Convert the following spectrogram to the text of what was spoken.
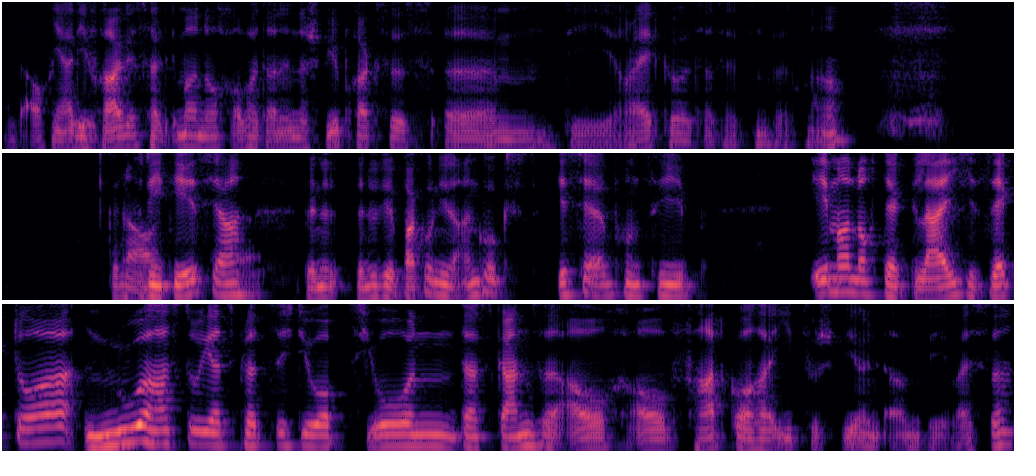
Und auch Ja, die Frage ist halt immer noch, ob er dann in der Spielpraxis ähm, die Riot Girls ersetzen wird, ne? Genau. Also die Idee ist ja, wenn, du, wenn du dir Bakunin anguckst, ist ja im Prinzip immer noch der gleiche Sektor, nur hast du jetzt plötzlich die Option, das Ganze auch auf Hardcore HI zu spielen irgendwie, weißt du?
